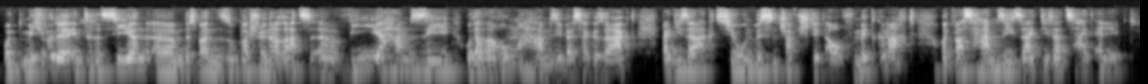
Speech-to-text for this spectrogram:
Und mich würde interessieren, ähm, das war ein super schöner Satz, äh, wie haben Sie oder warum haben Sie besser gesagt bei dieser Aktion Wissenschaft steht auf mitgemacht und was haben Sie seit dieser Zeit erlebt?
